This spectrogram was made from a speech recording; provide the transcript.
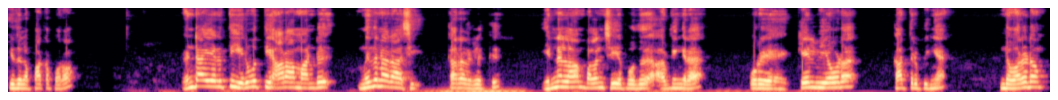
இதில் பார்க்க போகிறோம் ரெண்டாயிரத்தி இருபத்தி ஆறாம் ஆண்டு மிதுன ராசிக்காரர்களுக்கு என்னெல்லாம் பலன் செய்ய போகுது அப்படிங்கிற ஒரு கேள்வியோடு காத்திருப்பீங்க. இந்த வருடம்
